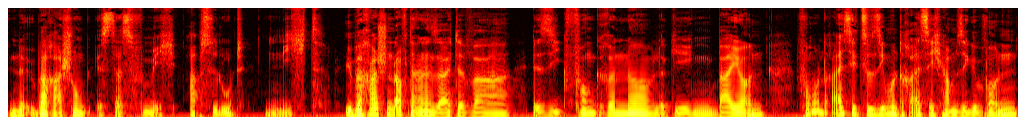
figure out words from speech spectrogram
eine Überraschung ist das für mich absolut nicht. Überraschend auf der anderen Seite war der Sieg von Grenoble gegen Bayonne. 35 zu 37 haben sie gewonnen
